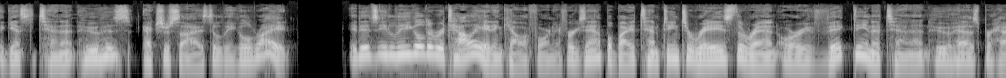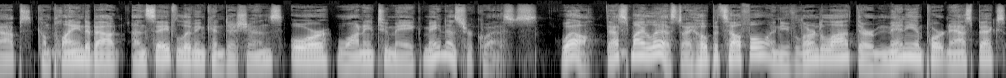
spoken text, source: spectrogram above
against a tenant who has exercised a legal right. It is illegal to retaliate in California, for example, by attempting to raise the rent or evicting a tenant who has perhaps complained about unsafe living conditions or wanting to make maintenance requests. Well, that's my list. I hope it's helpful and you've learned a lot. There are many important aspects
